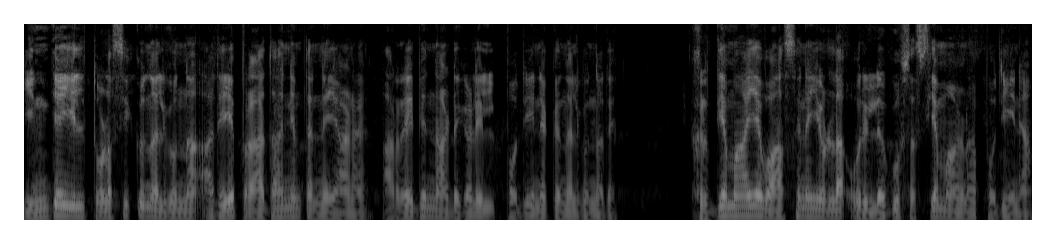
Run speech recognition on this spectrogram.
ഇന്ത്യയിൽ തുളസിക്കു നൽകുന്ന അതേ പ്രാധാന്യം തന്നെയാണ് അറേബ്യൻ നാടുകളിൽ പൊതീനക്ക് നൽകുന്നത്. ഹൃദ്യമായ വാസനയുള്ള ഒരു ലഘു സസ്യമാണ് പൊതീന.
